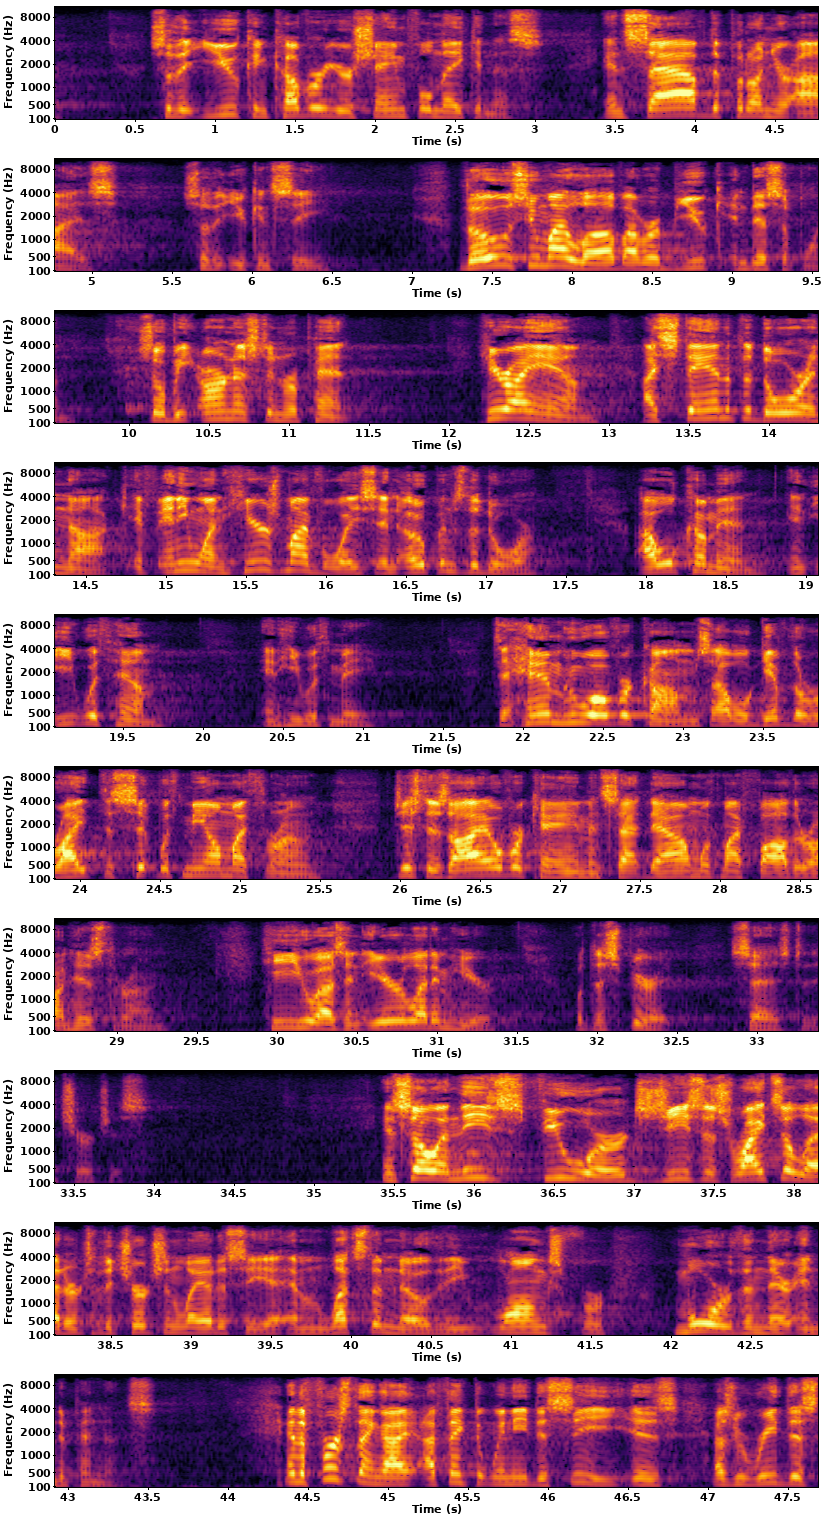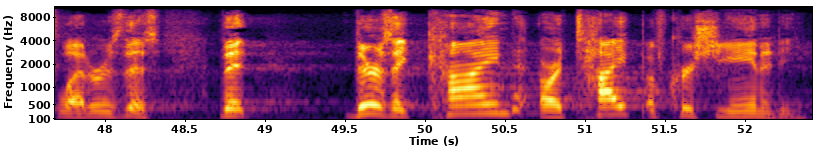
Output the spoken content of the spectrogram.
so that you can cover your shameful nakedness, and salve to put on your eyes, so that you can see. Those whom I love, I rebuke and discipline. So be earnest and repent. Here I am. I stand at the door and knock. If anyone hears my voice and opens the door, I will come in and eat with him, and he with me. To him who overcomes, I will give the right to sit with me on my throne, just as I overcame and sat down with my Father on his throne. He who has an ear, let him hear what the Spirit says to the churches. And so, in these few words, Jesus writes a letter to the church in Laodicea and lets them know that he longs for more than their independence. And the first thing I, I, think that we need to see is, as we read this letter, is this that there's a kind or a type of Christianity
